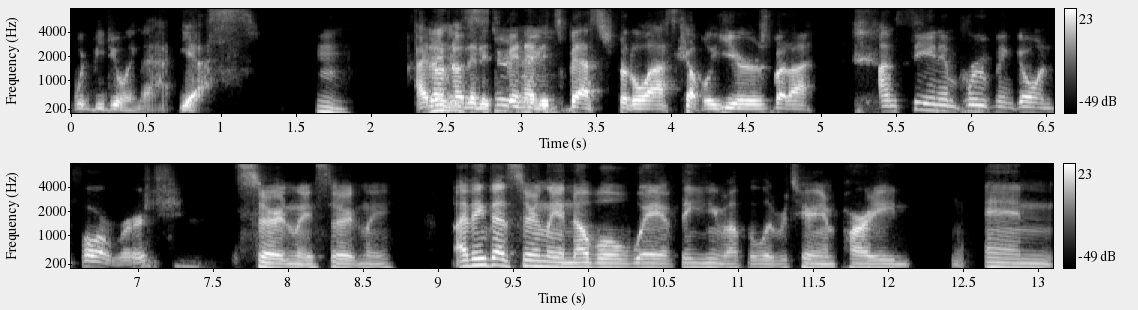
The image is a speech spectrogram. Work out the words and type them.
would be doing that. Yes. Hmm. I don't know that it's it's been at its best for the last couple of years, but I, I'm seeing improvement going forward. Certainly, certainly. I think that's certainly a noble way of thinking about the Libertarian Party and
